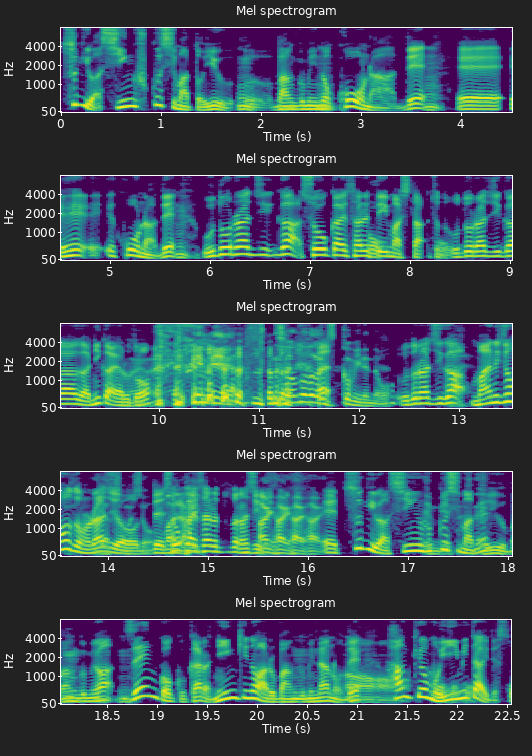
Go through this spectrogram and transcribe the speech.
次は新福島という、う番組のコーナーで、えーえーコーナーで、ウドラジが紹介されていました。ちょっとウドラジ側が2回あるぞ。いやいや そんなとこに突っ込み入れんでも。ウドラジが毎日放送のラジオで紹介されてたらしいです。はいはいはいはいえー次は新福島という番組は全国から人気のある番組なので反響もいいみたいです。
